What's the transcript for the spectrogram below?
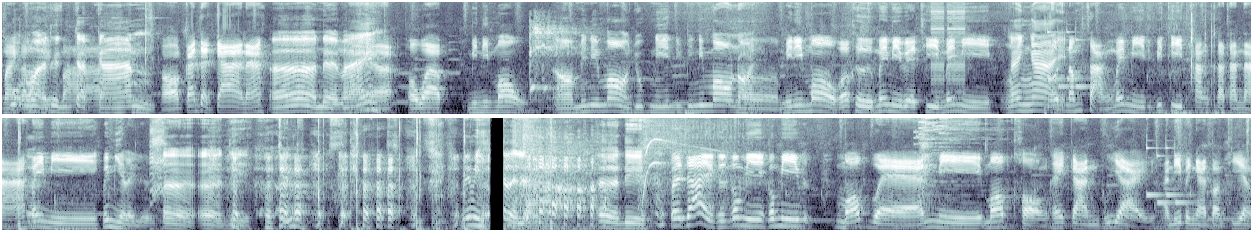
ไม่กูหมายถึงจัดการ อ๋อการจัดการนะเออเหนื่อยไหมฮะเพราะว่ามินิมอลอ๋อมินิมอลยุคนี้มินิมอลหน่อย มินิมอลก็คือไม่มีเวทีไม่มีง่ายรถน้ำสังไม่มีวิธีทางศาสนาไม่มีไม่มีอะไรเลย ๆ เออเออดีฉันไม่มี อะไรเลย เออดี ไม่ใช่คือก็มีก็มีมอบแหวนมีมอบของให้กันผู้ใหญ่ อันนี้เป็นงานตอนเที่ยง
